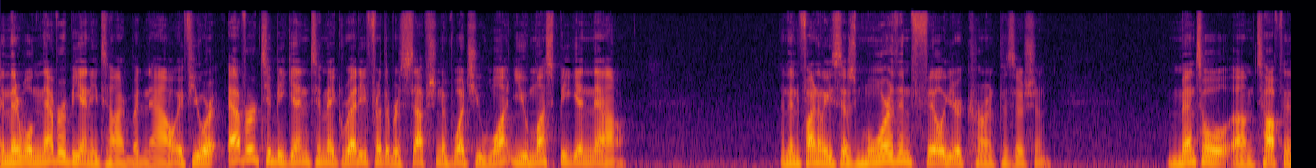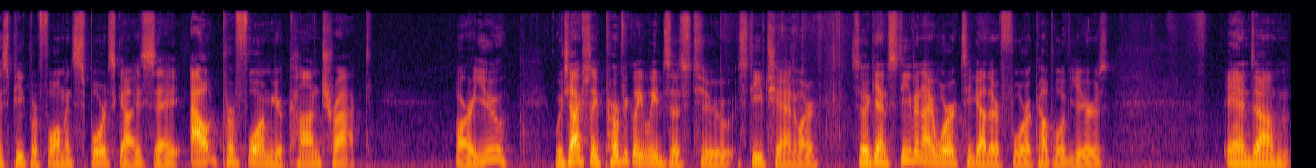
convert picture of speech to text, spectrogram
and there will never be any time but now. If you are ever to begin to make ready for the reception of what you want, you must begin now. And then finally, he says, more than fill your current position. Mental um, toughness, peak performance, sports guys say, outperform your contract. Are you? Which actually perfectly leads us to Steve Chandler. So, again, Steve and I worked together for a couple of years. And um,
